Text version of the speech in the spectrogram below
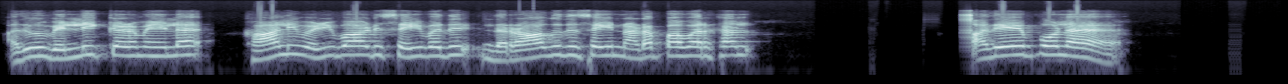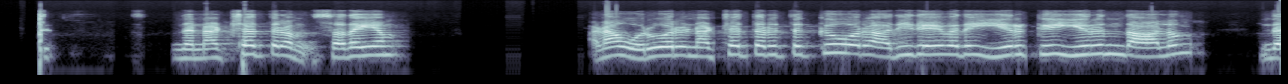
அதுவும் வெள்ளிக்கிழமையில காளி வழிபாடு செய்வது இந்த ராகு திசை நடப்பவர்கள். அதே போல இந்த நட்சத்திரம் சதயம். ஆனா ஒரு ஒரு நட்சத்திரத்துக்கு ஒரு அதிதேவதை இருக்கு. இருந்தாலும் இந்த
